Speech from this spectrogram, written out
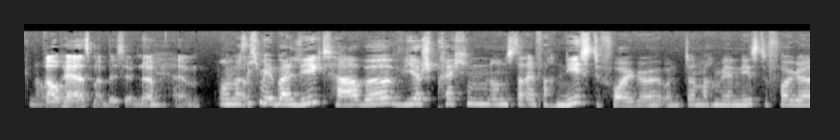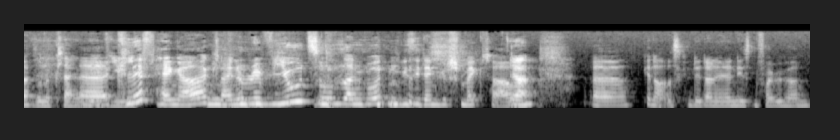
Genau. braucht ja erstmal ein bisschen, ne? Ähm, Und genau. was ich mir überlegt habe, wir sprechen uns dann einfach nächste Folge und dann machen wir nächste Folge So eine kleine äh. Cliffhanger, kleine Review zu unseren Gurken, wie sie denn geschmeckt haben. Ja. Äh, genau, das könnt ihr dann in der nächsten Folge hören.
